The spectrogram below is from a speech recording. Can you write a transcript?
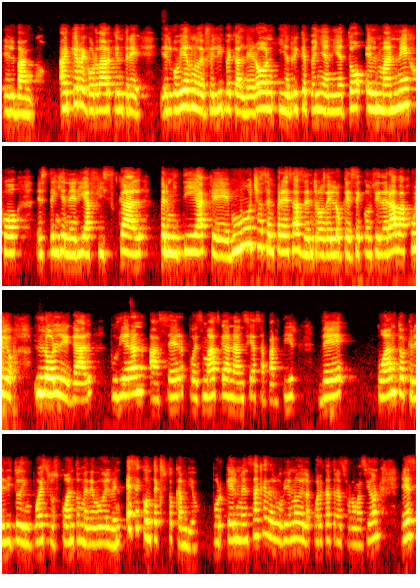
el banco. Hay que recordar que entre el gobierno de Felipe Calderón y Enrique Peña Nieto, el manejo, esta ingeniería fiscal permitía que muchas empresas dentro de lo que se consideraba, Julio, lo legal, pudieran hacer pues más ganancias a partir de cuánto acredito de impuestos, cuánto me devuelven. Ese contexto cambió, porque el mensaje del gobierno de la Cuarta Transformación es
